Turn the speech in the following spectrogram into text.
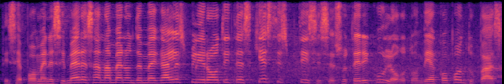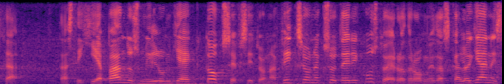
Τις επόμενες ημέρες αναμένονται μεγάλες πληρότητες και στις πτήσεις εσωτερικού λόγω των διακοπών του Πάσχα. Τα στοιχεία πάντως μιλούν για εκτόξευση των αφήξεων εξωτερικού στο αεροδρόμιο Δασκαλογιάννης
